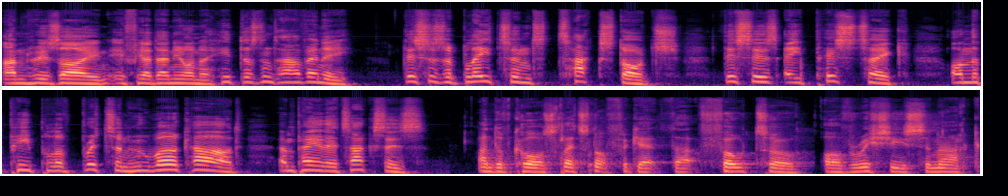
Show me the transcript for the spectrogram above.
and resign if he had any honour? He doesn't have any. This is a blatant tax dodge. This is a piss take on the people of Britain who work hard and pay their taxes. And of course, let's not forget that photo of Rishi Sunak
